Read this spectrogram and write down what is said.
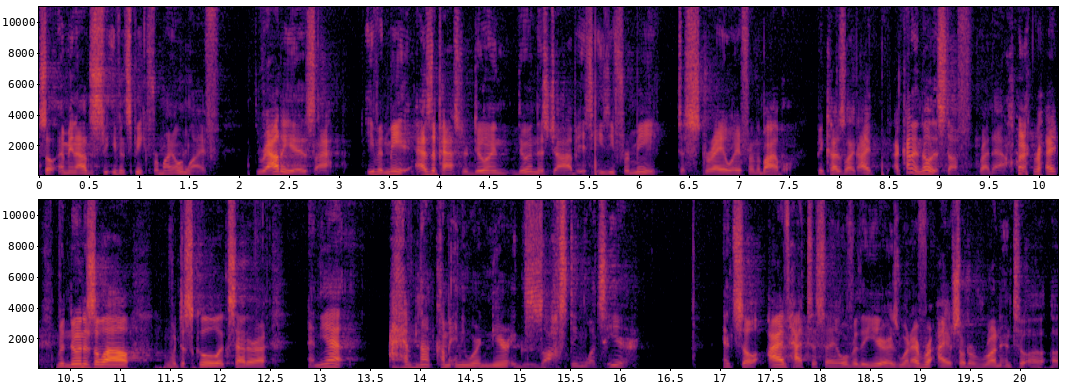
so I mean I'll just even speak for my own life. The reality is, I, even me as a pastor doing doing this job, it's easy for me to stray away from the Bible because like I, I kind of know this stuff right now, right? Been doing this a while, went to school, etc. And yet I have not come anywhere near exhausting what's here. And so I've had to say over the years, whenever I sort of run into a, a,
